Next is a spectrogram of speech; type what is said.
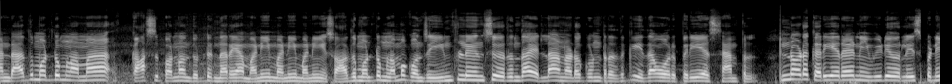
அண்ட் அது மட்டும் இல்லாமல் காசு பணம் தொட்டு நிறையா மணி மணி மணி ஸோ அது மட்டும் இல்லாமல் கொஞ்சம் இன்ஃப்ளூயன்ஸும் இருந்தால் எல்லாம் நடக்குன்றதுக்கு இதான் ஒரு பெரிய சாம்பிள் என்னோட கரியரை நீ வீடியோ ரிலீஸ் பண்ணி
